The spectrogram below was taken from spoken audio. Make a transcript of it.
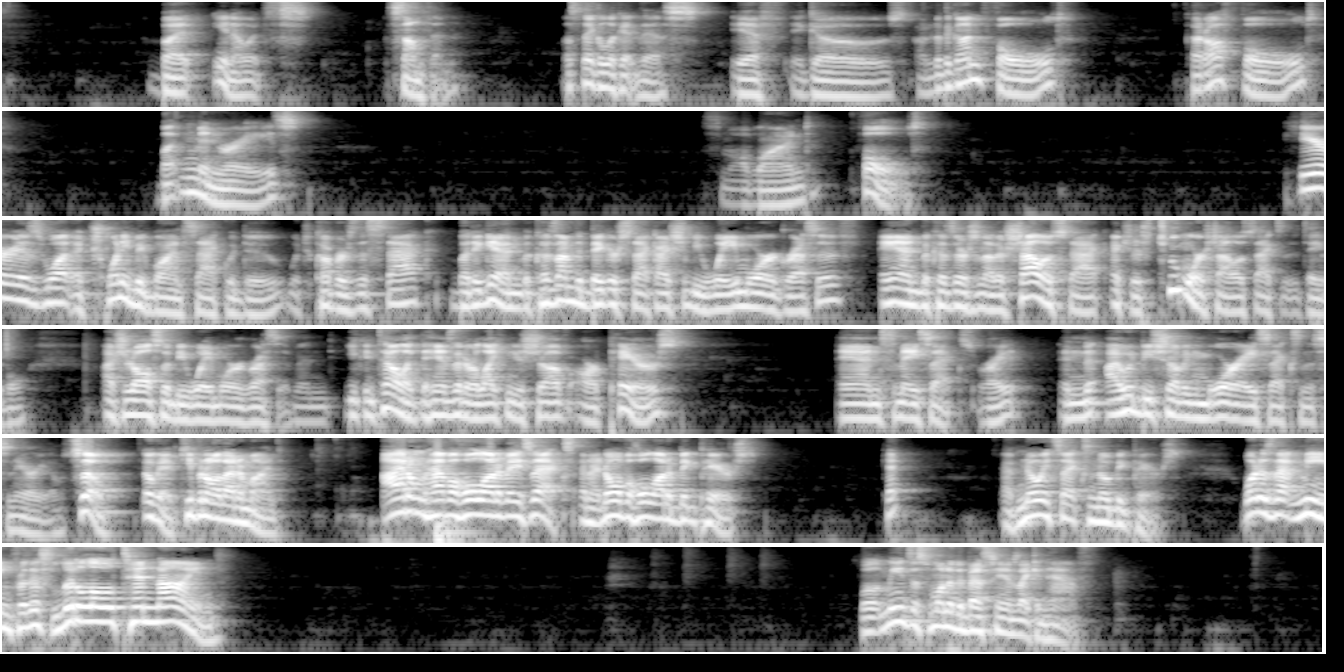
but you know, it's something. Let's take a look at this. If it goes under the gun fold, cut off fold, button min raise, small blind, fold. Here is what a 20 big blind stack would do, which covers this stack. But again, because I'm the bigger stack, I should be way more aggressive. And because there's another shallow stack, actually there's two more shallow stacks at the table, I should also be way more aggressive. And you can tell like the hands that are liking to shove are pairs and some ace X, right? And I would be shoving more ace X in this scenario. So, okay, keeping all that in mind. I don't have a whole lot of ace X, and I don't have a whole lot of big pairs. Okay? I have no ace X and no big pairs. What does that mean for this little old 10-9? Well, it means it's one of the best hands I can have.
